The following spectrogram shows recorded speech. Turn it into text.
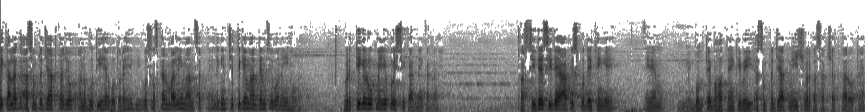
एक अलग असंप्रज्ञात का जो अनुभूति है वो तो रहेगी। वो संस्कार मल ही मान सकते हैं लेकिन चित्त के माध्यम से वो नहीं होगा। वृत्ति के रूप में ये कोई स्वीकार नहीं कर रहा है। और सीधे सीधे आप इसको देखेंगे ये हम बोलते बहुत हैं कि भाई असंप्रज्ञात में ईश्वर का साक्षात्कार होता है।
